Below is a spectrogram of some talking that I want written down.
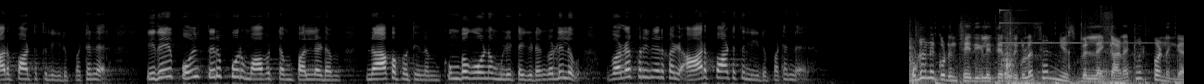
ஆர்ப்பாட்டத்தில் ஈடுபட்டனர். இதேபோல் திருப்பூர் மாவட்டம் பல்லடம் நாகப்பட்டினம் கும்பகோணம் உள்ளிட்ட இடங்களிலும் வழக்கறிஞர்கள் ஆர்ப்பாட்டத்தில் ஈடுபட்டனர். உடனுக்குடன் செய்திகளை தெரிந்து கொள்ள சன் நியூஸ் பெல் ஐகானை கிளிக் பண்ணுங்க.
